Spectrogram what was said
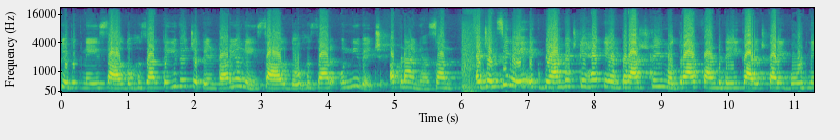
ਕਿਊਬਿਕ ਨੇ ਸਾਲ 2023 ਵਿੱਚ ਅਤੇ ontario ਨੇ ਸਾਲ 2019 ਵਿੱਚ ਅਪਣਾਈਆਂ ਸਨ। ਏਜੰਸੀ ਨੇ ਇੱਕ ਬਿਆਨ ਵਿੱਚ ਕਿਹਾ ਕਿ ਅੰਤਰਰਾਸ਼ਟਰੀ ਮੁਦਰਾ ਫੰਡ ਦੇ ਕਾਰਜਕਾਰੀ ਬੋਰਡ ਨੇ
